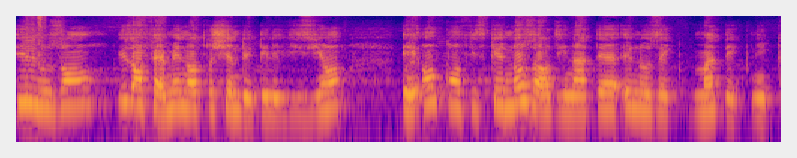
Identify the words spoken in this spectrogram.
ils ont, ont fermé notre chaîne de télévision et ont confisqué nos ordinateurs et nos équipements techniques.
